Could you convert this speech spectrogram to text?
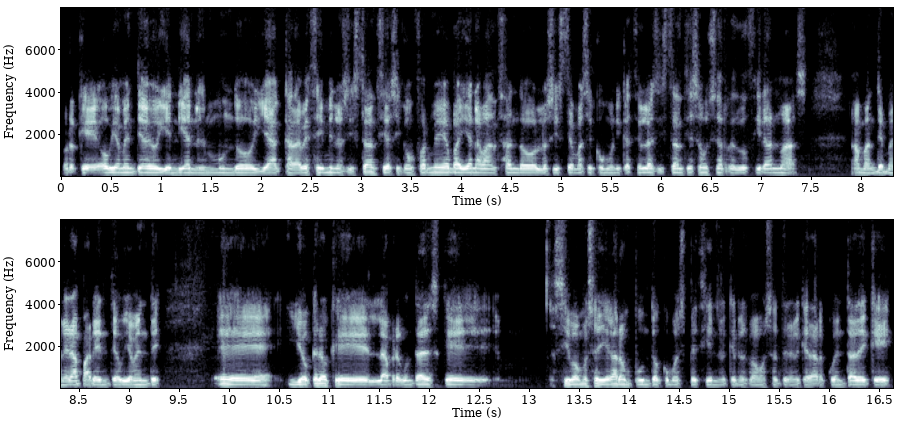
Porque obviamente hoy en día en el mundo ya cada vez hay menos distancias y conforme vayan avanzando los sistemas de comunicación, las distancias aún se reducirán más, de manera aparente, obviamente. Eh, yo creo que la pregunta es que si vamos a llegar a un punto como especie en el que nos vamos a tener que dar cuenta de que,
